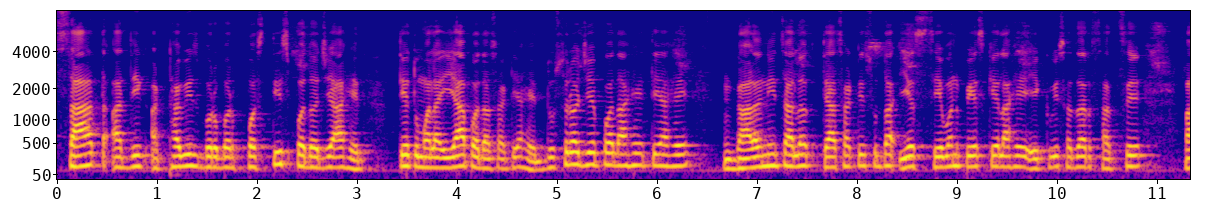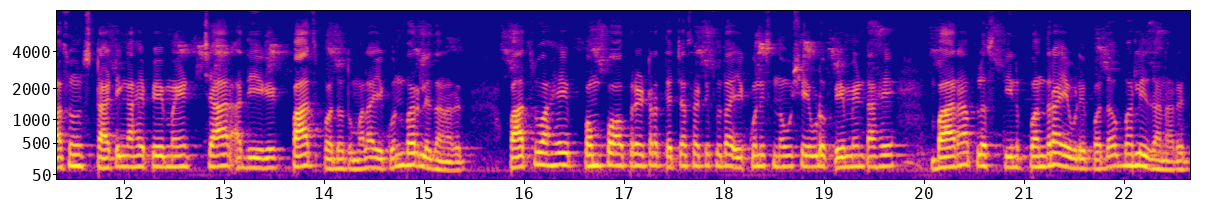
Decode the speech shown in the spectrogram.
सात अधिक अठ्ठावीस बरोबर पस्तीस पदं जे आहेत ते तुम्हाला या पदासाठी आहेत. दुसरं जे पद आहे ते आहे गाळणी चालक. त्यासाठी सुद्धा यस सेवन पे स्केल आहे. एकवीस हजार सातशे पासून स्टार्टिंग आहे पेमेंट चार अधिक एक पाच पदं तुम्हाला एकूण भरले जाणार आहेत. पाचवं आहे पंप ऑपरेटर. त्याच्यासाठी सुद्धा एकोणीस नऊशे एवढं पेमेंट आहे. बारा प्लस तीन पंधरा एवढे पदं भरली जाणार आहेत.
